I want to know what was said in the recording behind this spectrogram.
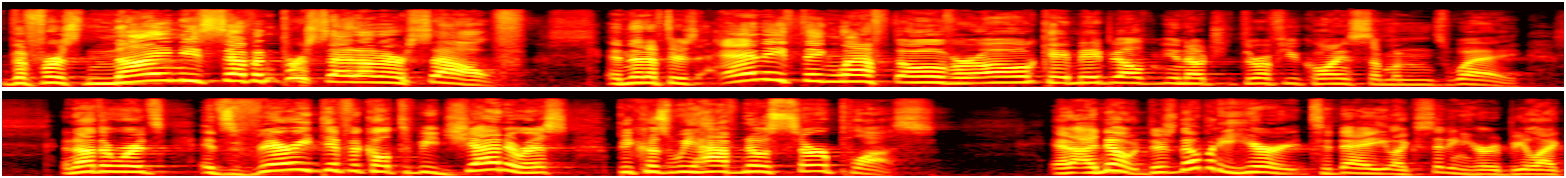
the first 97% on ourselves. And then if there's anything left over, oh, okay, maybe I'll, you know, throw a few coins someone's way. In other words, it's very difficult to be generous because we have no surplus. And I know there's nobody here today, like sitting here, would be like,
